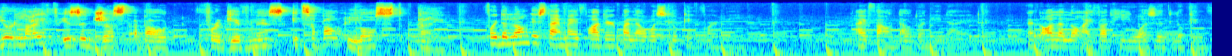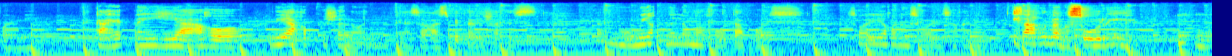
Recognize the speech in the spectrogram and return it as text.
Your life isn't just about forgiveness, it's about lost time. For the longest time, my father pala was looking for me. I found out when he died. And all along, I thought he wasn't looking for me. Kahit nahihiya ako, niyakap ko siya noon. Nasa hospital siya. Tapos, ano, umiyak na lang ako. Tapos, sorry ako ng sorry sa kanya. Ikaw Sakto. nag-sorry. Mm-mm.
